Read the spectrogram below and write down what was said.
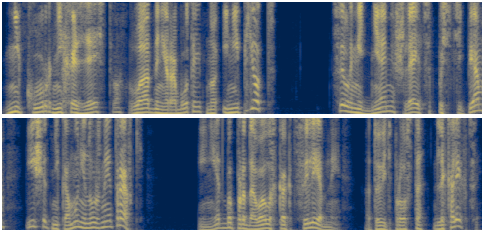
ни кур, ни хозяйство, ладно, не работает, но и не пьет. Целыми днями шляется по степям, ищет никому не нужные травки. И нет бы продавал их как целебные — а то ведь просто для коллекции.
